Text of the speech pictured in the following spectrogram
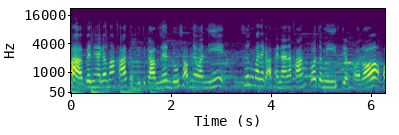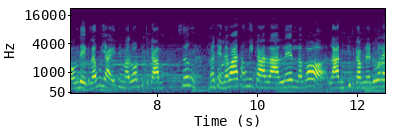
ค่ะ เป็นไงกันบ้างคะกับกิจกรรมเล่นรู้ช็อปในวันนี้ ซึ่งบรรยากาศภายในนะคะ ก็จะมีเสียงหัวเราะของเด็กและผู้ใหญ่ที่มาร่วมกิจกรรม ซึ่งเราเห็นได้ว่าทั้งมีการลานเล่น แล้วก็ลานกิจกรรมเรียนรู้อะไร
